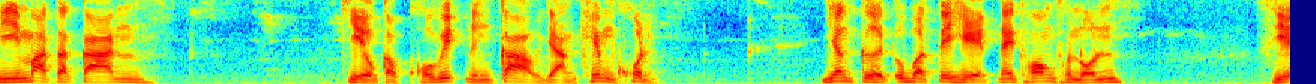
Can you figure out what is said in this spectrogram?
มีมาตรการเกี่ยวกับโควิด -19 อย่างเข้มข้น ยังเกิดอุบัติเหตุในท้องถนน เสีย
